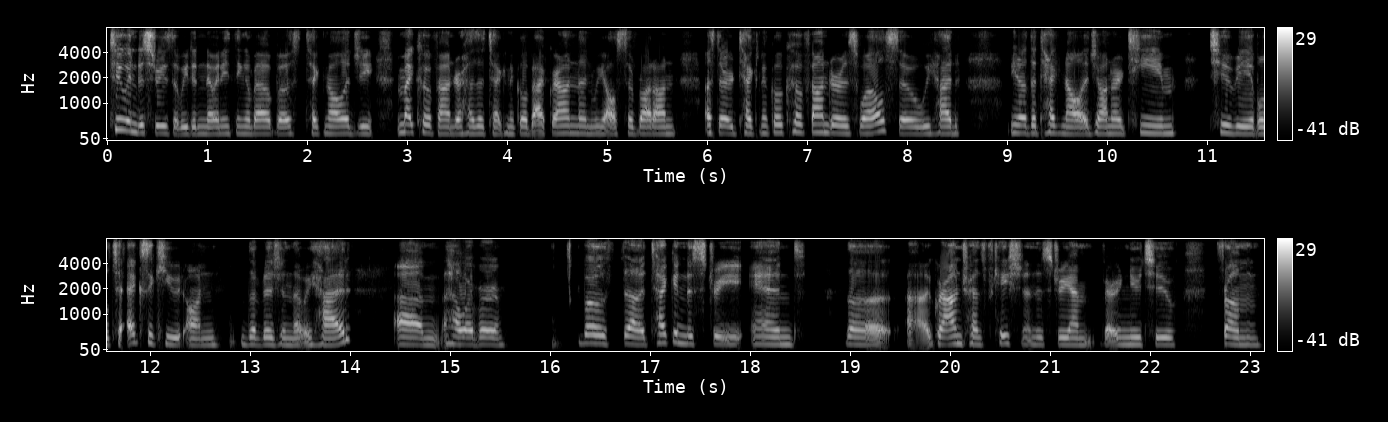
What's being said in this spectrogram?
two industries that we didn't know anything about both technology and my co-founder has a technical background and we also brought on a third technical co-founder as well. So we had you know the tech knowledge on our team to be able to execute on the vision that we had. Um, however both the tech industry and the uh, ground transportation industry I'm very new to from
